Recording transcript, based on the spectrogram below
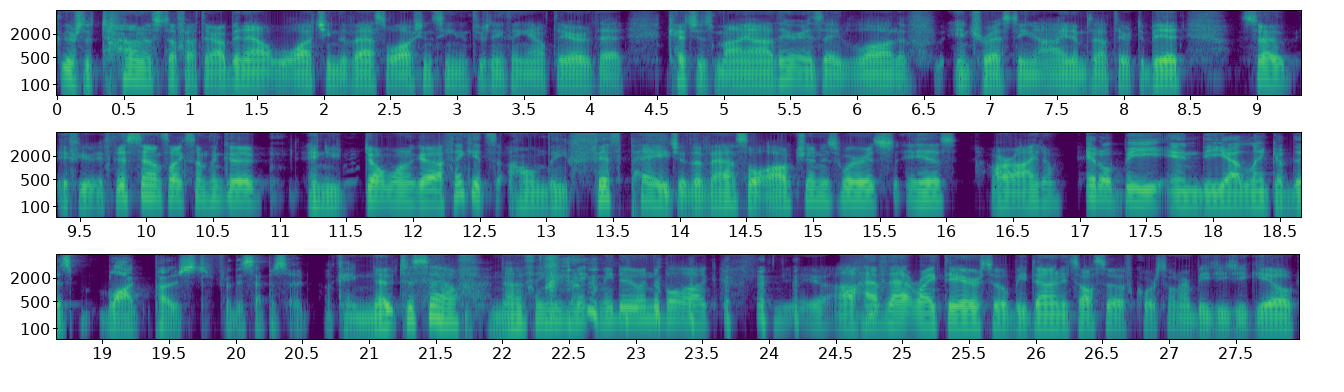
There's a ton of stuff out there. I've been out watching the Vasel auction, seeing if there's anything out there that catches my eye. There is a lot of interesting items out there to bid. So if you if this sounds like something good and you don't want to go, I think it's on the fifth page of the Vasel auction is where it is our item. It'll be in the uh, link of this blog post for this episode. Okay, note to self. Another thing you make me do in the blog. Yeah, I'll have that right there, so it'll be done. It's also, of course, on our BGG Guild.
